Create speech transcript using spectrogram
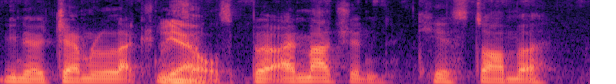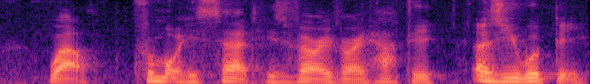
you know general election Yeah. results, but I imagine Keir Starmer, well, from what he said, he's very very happy, as you would be.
